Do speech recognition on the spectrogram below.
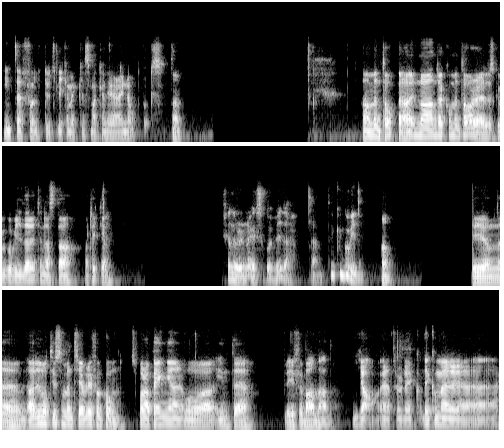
inte fullt ut lika mycket som man kan göra i notebooks. Ja men toppen. Har du några andra kommentarer eller ska vi gå vidare till nästa artikel? Känner du dig nöjd så går vi vidare. Jag tycker gå vidare. Det, är en, eh, ja, det låter ju som en trevlig funktion. Spara pengar och inte bli förbannad. Ja, och jag tror det, det kommer eh,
